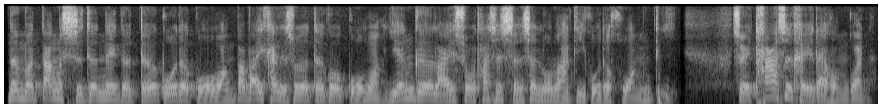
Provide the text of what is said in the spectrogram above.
那么当时的那个德国的国王，爸爸一开始说的德国国王，严格来说他是神圣罗马帝国的皇帝，所以他是可以戴皇冠的。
